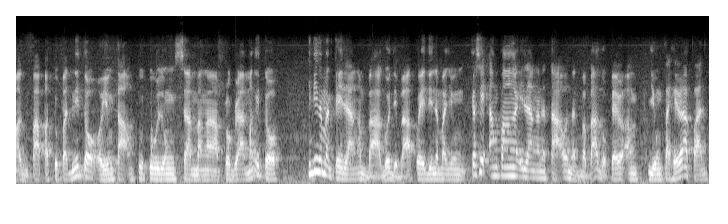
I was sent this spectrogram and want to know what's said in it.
magpapatupad nito o yung taong tutulong sa mga programang ito, hindi naman kailangan bago, di ba? Pwede naman yung... Kasi ang pangangailangan ng tao nagbabago, pero ang yung kahirapan,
